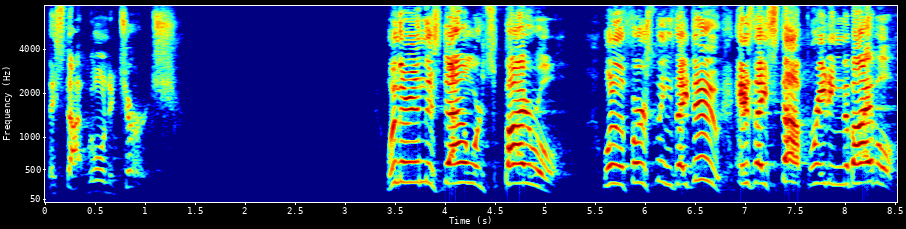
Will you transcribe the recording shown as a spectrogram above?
They stop going to church. When they're in this downward spiral, one of the first things they do is they stop reading the Bible.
